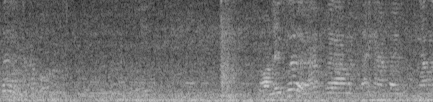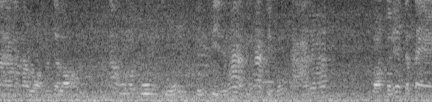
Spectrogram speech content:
เซอร์นะครับผมหลอดเลเซอร์นะเวลามันใช้งานไปนานๆนะครับหลอดมันจะร้อนถ้าอุณหภูมิสูงถึง 45ถึง50 องศาใช่ไหมหลอดตัวนี้จะแตก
